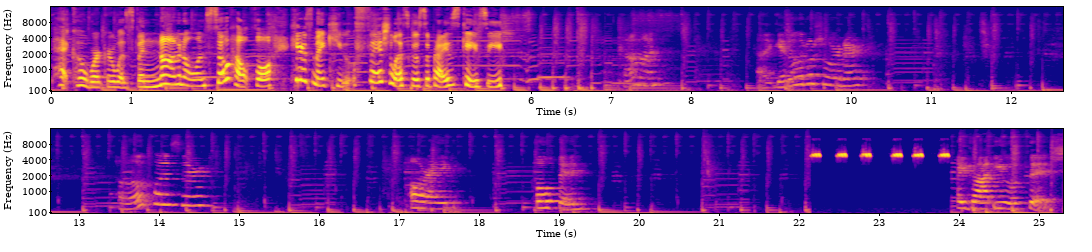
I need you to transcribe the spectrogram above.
Petco worker was phenomenal and so helpful. Here's my cute fish. Let's go surprise Casey. Come on. Uh, get a little shorter. A All right. Open. I got you a fish.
